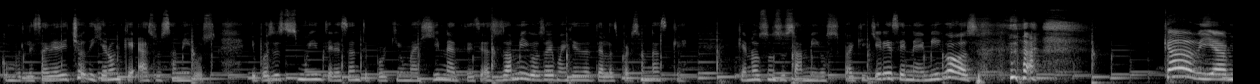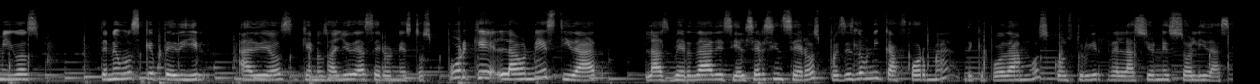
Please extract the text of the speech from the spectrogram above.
como les había dicho, dijeron que a sus amigos. Y pues esto es muy interesante porque imagínate, si a sus amigos, imagínate a las personas que, que no son sus amigos. ¿Para qué quieres enemigos? Cada día, amigos, tenemos que pedir a Dios que nos ayude a ser honestos, porque la honestidad las verdades y el ser sinceros, pues es la única forma de que podamos construir relaciones sólidas,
